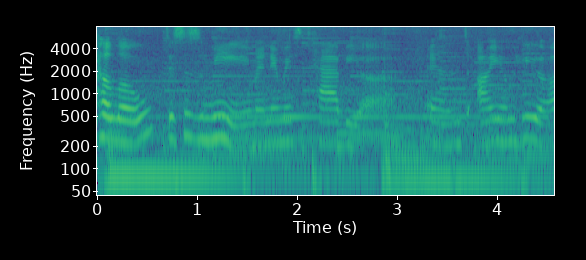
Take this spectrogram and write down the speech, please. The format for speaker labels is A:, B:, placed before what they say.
A: Hello, this is me. My name is Tabia, and I am here.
